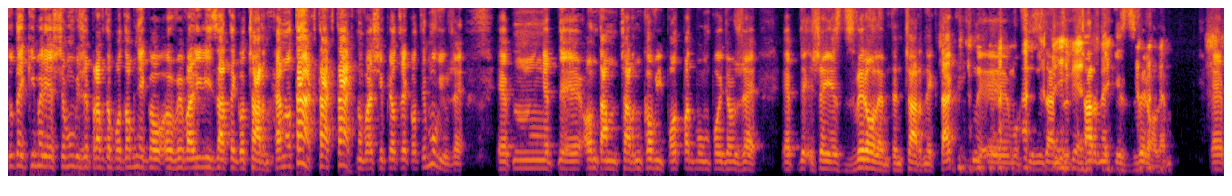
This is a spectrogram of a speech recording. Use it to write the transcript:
tutaj Kimer jeszcze mówi, że prawdopodobnie go wywalili za tego czarnka. No tak, tak, tak. No właśnie Piotrek o tym mówił, że on tam czarnkowi podpadł, bo mu powiedział, że że jest z wyrolem ten czarnek, tak? Bo przeczytałem, że czarnek jest z wyrolem. E, e,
